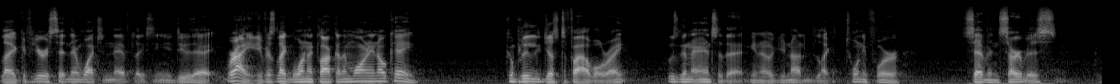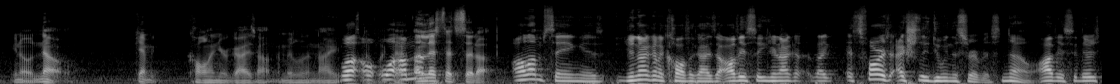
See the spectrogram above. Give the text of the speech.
like if you're sitting there watching Netflix and you do that, right? If it's like one o'clock in the morning, okay, completely justifiable, right? Who's gonna answer that? You know, you're not like twenty four seven service. You know, no, can't be calling your guys out in the middle of the night. Well, like well, that, not- unless that's set up. All I'm saying is you're not going to call the guys. out. Obviously, you're not going to like as far as actually doing the service. No, obviously there's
